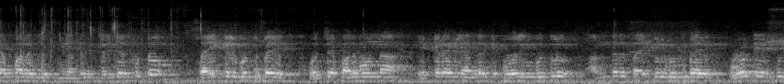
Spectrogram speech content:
చెప్పాలని చెప్పి మీ అందరికీ తెలియజేసుకుంటూ సైకిల్ గుర్తుపై వచ్చే పదమూడున ఎక్కడే మీ అందరికీ పోలింగ్ బూత్లు అందరూ సైకిల్ గుర్తుపై ఓటేసి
